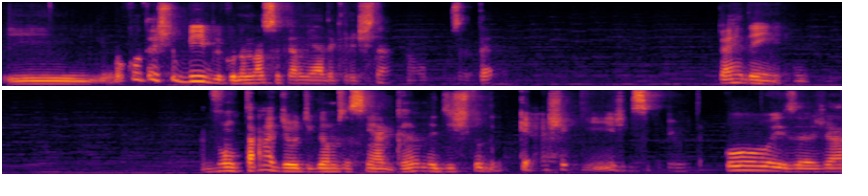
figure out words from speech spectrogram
e no contexto bíblico, na nossa caminhada cristã, alguns até perdem a vontade ou, digamos assim, a gana de estudar porque acha que já sabe muita coisa, já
